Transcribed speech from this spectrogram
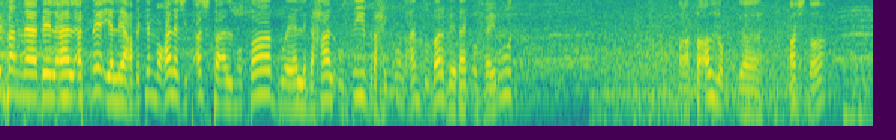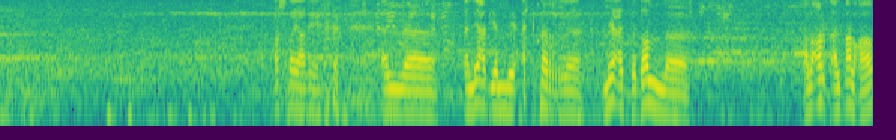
اذا بهالاثناء يلي عم بيتم معالجة اشطى المصاب ويلي بحال أصيب رح يكون عنده ضربة بانك اوف بيروت مع التألق آه، اشطى اشطى يعني اللاعب يلي أكثر لاعب بضل على أرض الملعب.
